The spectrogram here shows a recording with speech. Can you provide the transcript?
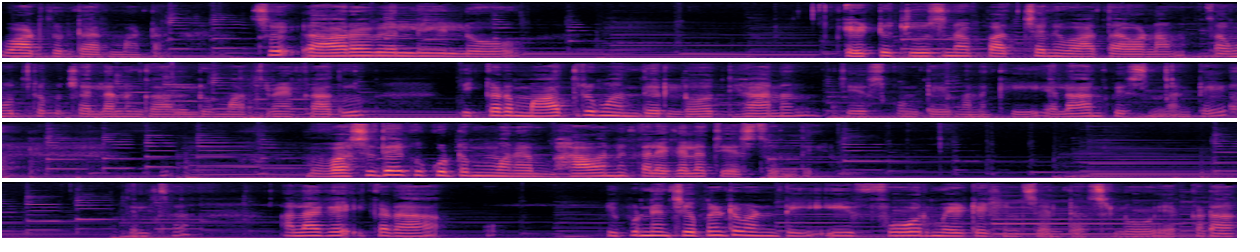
వాడుతుంటారనమాట సో సో ఆరోవెల్లిలో ఎటు చూసిన పచ్చని వాతావరణం సముద్రపు చల్లని గాలులు మాత్రమే కాదు ఇక్కడ మాతృమందిర్లో ధ్యానం చేసుకుంటే మనకి ఎలా అనిపిస్తుందంటే వసుదేక కుటుంబం అనే భావన కలిగేలా చేస్తుంది. తెలుసా? అలాగే ఇక్కడ ఇప్పుడు నేను చెప్పినటువంటి ఈ ఫోర్ మెడిటేషన్ సెంటర్స్లో ఎక్కడ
